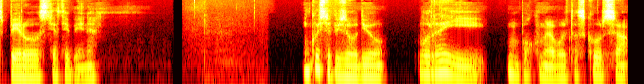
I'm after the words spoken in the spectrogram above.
spero stiate bene. In questo episodio vorrei, un po' come la volta scorsa,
